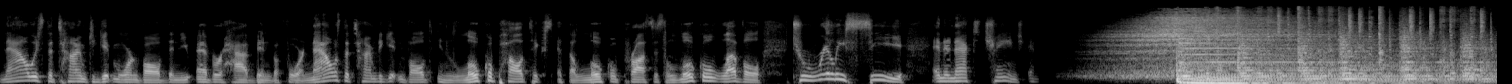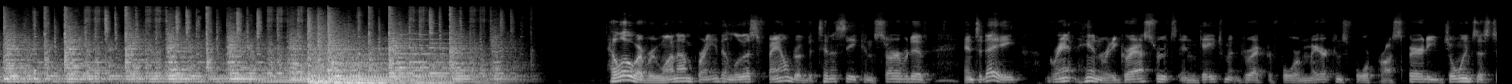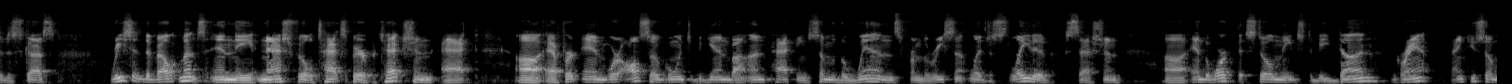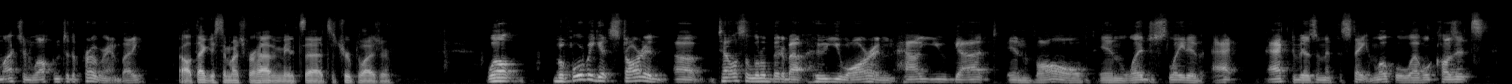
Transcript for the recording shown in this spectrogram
now is the time to get more involved than you ever have been before. Now is the time to get involved in local politics at the local process, local level to really see and enact change. And- Hello, everyone. I'm Brandon Lewis, founder of the Tennessee Conservative, and today Grant Henry, Grassroots Engagement Director for Americans for Prosperity, joins us to discuss recent developments in the Nashville Taxpayer Protection Act uh, effort. And we're also going to begin by unpacking some of the wins from the recent legislative session uh, and the work that still needs to be done. Grant, thank you so much and welcome to the program, buddy. Oh, thank you so much for having me. It's a, it's a true pleasure. Well, before we get started, uh, tell us a little bit about who you are and how you got involved in legislative act- activism at the state and local level, because it's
